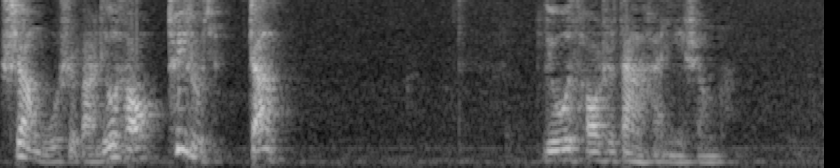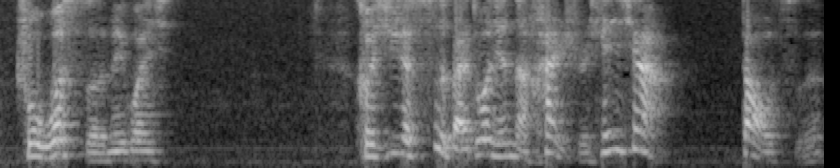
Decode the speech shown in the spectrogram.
上武是把刘陶推出去斩了。刘涛是大喊一声啊，说我死了没关系。可惜这四百多年的汉室天下，到此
